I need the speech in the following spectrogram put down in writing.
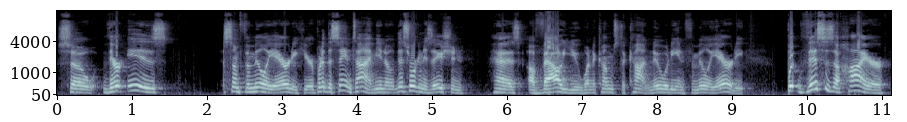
So there is some familiarity here, but at the same time, you know, this organization has a value when it comes to continuity and familiarity. But this is a hire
